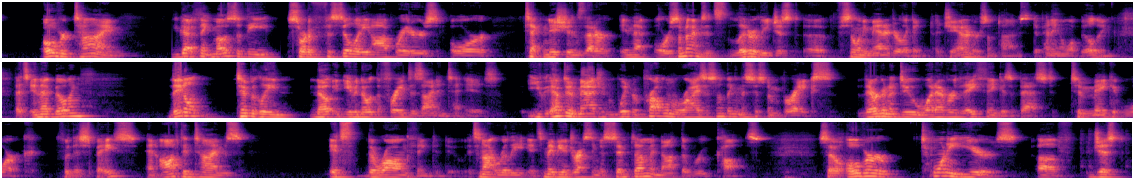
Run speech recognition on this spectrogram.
over time, you got to think most of the sort of facility operators or technicians that are in that, or sometimes it's literally just a facility manager, like a, a janitor, sometimes, depending on what building that's in that building, they don't typically know even know what the phrase design intent is. You have to imagine when a problem arises, something in the system breaks, they're going to do whatever they think is best to make it work for the space. And oftentimes, it's the wrong thing to do. It's not really, it's maybe addressing a symptom and not the root cause. So, over 20 years of just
